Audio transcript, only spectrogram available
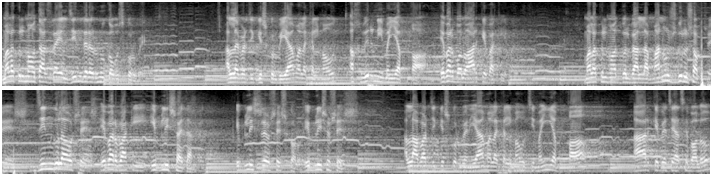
মালাকুল মাউত আজরাইল জিনদের রুহু করবে। আল্লাহ এবার জিজ্ঞেস করবে, ইয়া মালাকাল মাউত আখবিরনি মাইয়াপ্পা এবার বলো, আর কে বাকি মালাকুল মাউত বলবে, আল্লাহ, মানুষগুলো সব শেষ, জিনগুলাও শেষ। এবার বাকি ইবলিশ শয়তান। ইবলিশরেও শেষ করো। ইবলিশও শেষ। আল্লাহ আবার জিজ্ঞেস করবেন, ইয়া মালাকাল মাউতি মাইয়াপ্পা আর কে বেঁচে আছে বলো?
